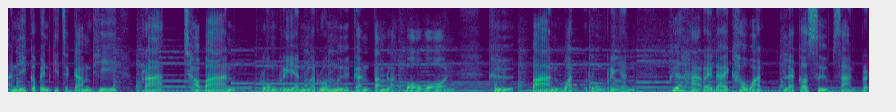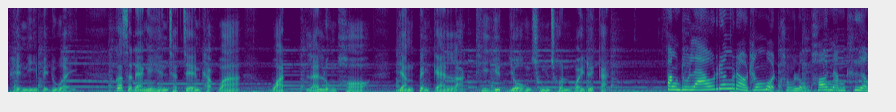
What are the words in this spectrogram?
อันนี้ก็เป็นกิจกรรมที่พระ ชาวบ้าน โรงเรียนมาร่วมมือกันตามหลักบวร คือบ้านวัดโรงเรียน เพื่อหาไรายได้เข้าวัด และก็สืบสารประเพณีไปด้วย ก็แสดงให้เห็นชัดเจนครับว่า วัดและหลวงพ่อยังเป็นแกนหลักที่ยึดโยงชุมชนไว้ด้วยกัน ฟังดูแล้วเรื่องราวทั้งหมดของหลวงพ่อนำเคือง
